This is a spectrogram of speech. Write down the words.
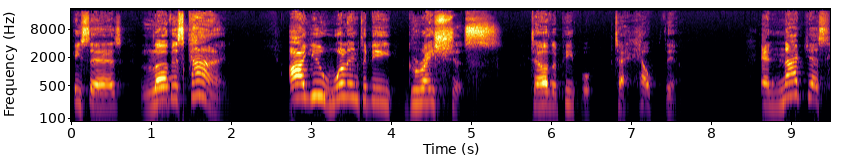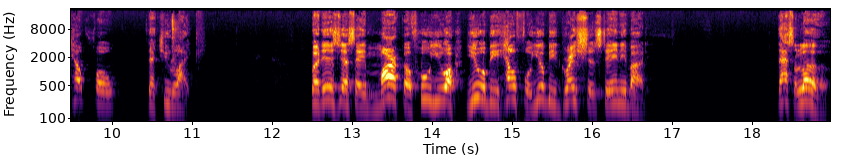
He says, Love is kind. Are you willing to be gracious to other people to help them? And not just help folk that you like, but it's just a mark of who you are. You will be helpful, you'll be gracious to anybody. That's love.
